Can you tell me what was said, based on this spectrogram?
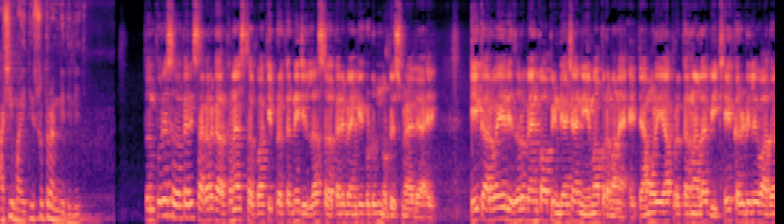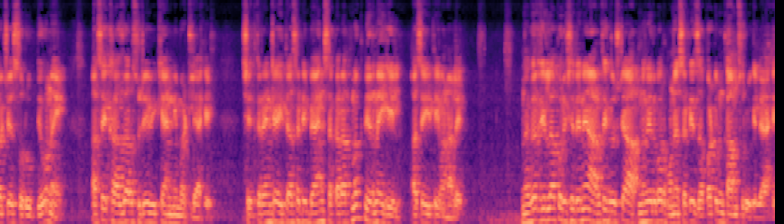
अशी माहिती सूत्रांनी दिली. तनपुरे सहकारी साखर कारखान्यास थकबाकी प्रकरणी जिल्हा सहकारी बँकेकडून नोटीस मिळाली आहे. ही कारवाई रिझर्व्ह बँक ऑफ इंडियाच्या नियमाप्रमाणे आहे. त्यामुळे या प्रकरणाला विखे कर्डिले वादाचे स्वरूप देऊ नये असे खासदार सुजय विखे यांनी म्हटले आहे. शेतकऱ्यांच्या हितासाठी बँक सकारात्मक निर्णय घेईल असेही ते म्हणाले. नगर जिल्हा परिषदेने आर्थिकदृष्ट्या आत्मनिर्भर होण्यासाठी झपाटून काम सुरू केले आहे.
